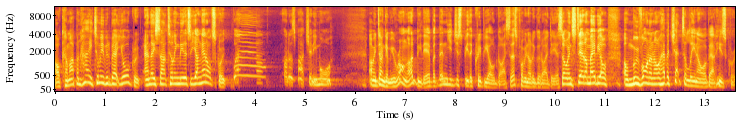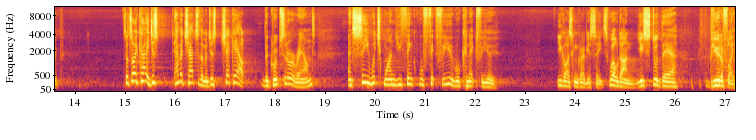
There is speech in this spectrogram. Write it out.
I'll come up and, hey, tell me a bit about your group. And they start telling me it's a young adults group. Well, not as much anymore. I mean, don't get me wrong, I'd be there, but then you'd just be the creepy old guy. So that's probably not a good idea. So instead, maybe I'll, I'll move on and I'll have a chat to Lino about his group. So it's okay, just have a chat to them and just check out the groups that are around and see which one you think will fit for you, will connect for you. You guys can grab your seats. Well done. You stood there beautifully.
